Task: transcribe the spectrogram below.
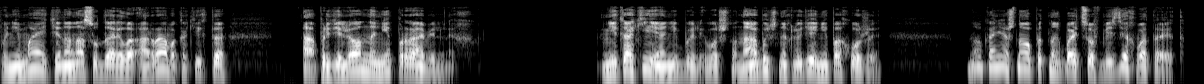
Понимаете, на нас ударила орава каких-то определенно неправильных, не такие они были, вот что, на обычных людей не похожие. Но, конечно, опытных бойцов везде хватает.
